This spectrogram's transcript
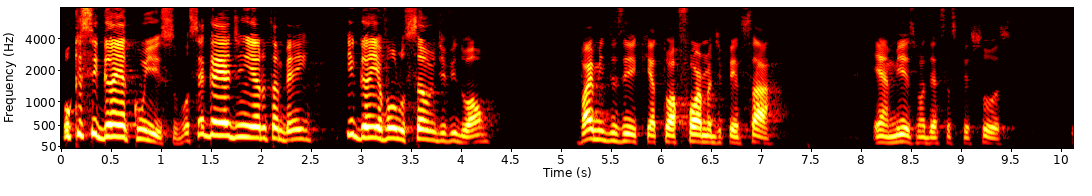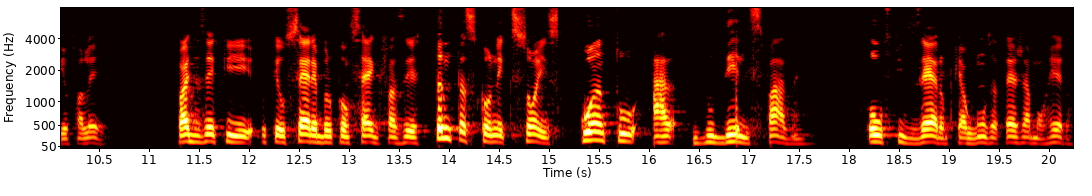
O que se ganha com isso? Você ganha dinheiro também e ganha evolução individual. Vai me dizer que a tua forma de pensar é a mesma dessas pessoas que eu falei? Vai dizer que o teu cérebro consegue fazer tantas conexões quanto a do deles fazem, ou fizeram, porque alguns até já morreram.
